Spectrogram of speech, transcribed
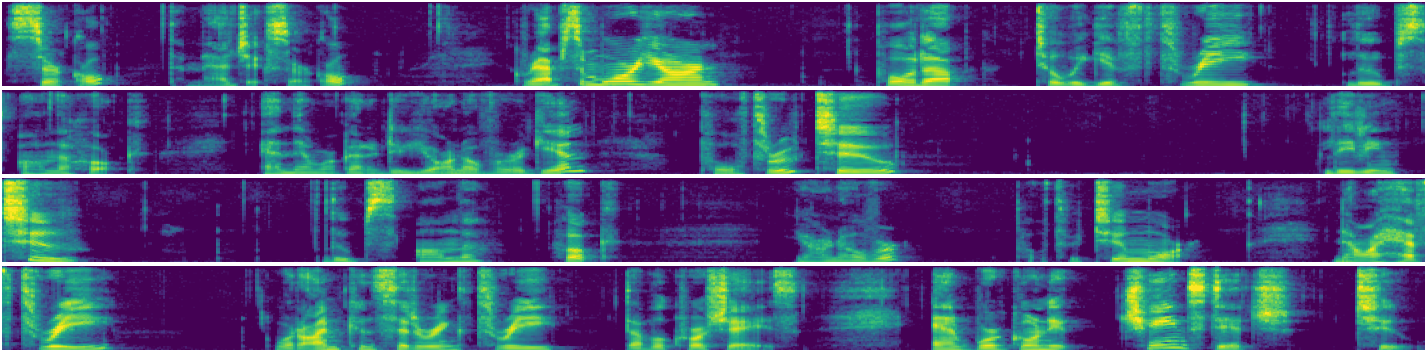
circle, the magic circle. Grab some more yarn, pull it up till we give three loops on the hook. And then we're going to do yarn over again, pull through two, leaving two loops on the hook, yarn over, pull through two more. Now I have three what I'm considering three double crochets. And we're going to chain stitch two.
